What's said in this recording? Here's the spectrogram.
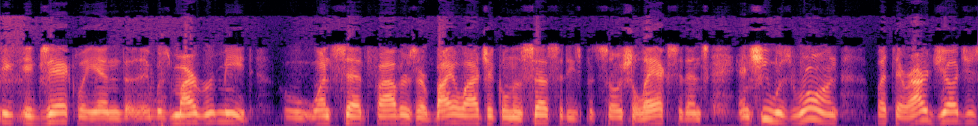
Exactly, and it was Margaret Mead who once said fathers are biological necessities but social accidents, and she was wrong but there are judges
